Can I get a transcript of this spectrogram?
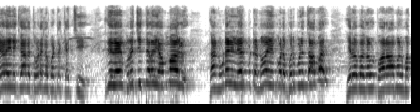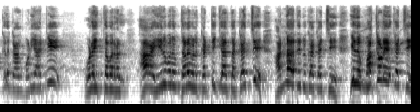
ஏழைகளுக்காக தொடங்கப்பட்ட கட்சி. இதுவே புரட்சி தலைவி அம்மாவர்கள் தன் உடலில் ஏற்பட்ட நோயை கூட பொருட்படுத்தாமல் இரவுகள் பாராமல் மக்களுக்காக பணியாற்றி உழைத்தவர்கள். ஆக இருவரும் தலைவர்கள் கட்டி காத்த கட்சி அண்ணா திமுக கட்சி இது மக்களுடைய கட்சி.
